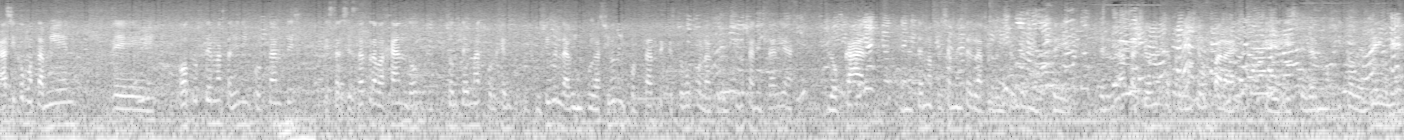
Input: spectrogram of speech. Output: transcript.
así como también eh, otros temas también importantes que está- se está trabajando son temas, por ejemplo, inclusive la vinculación importante que estuvo con la Comisión Sanitaria local en el tema precisamente de la prevención de, las acciones de prevención para que, este, del mosquito del dengue,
